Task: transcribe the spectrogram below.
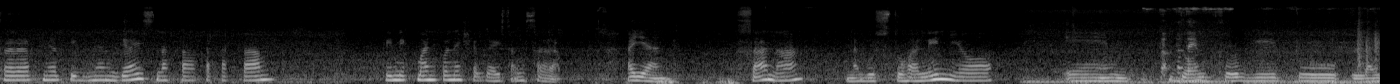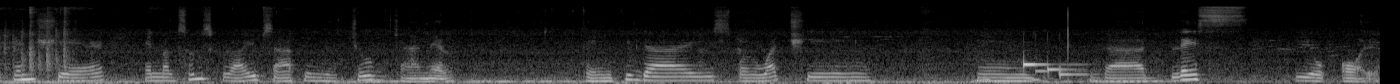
Sarap niya tignan guys, nakakatakam. Tinikman ko na siya guys, ang sarap. Ayan. Sana nagustuhan ninyo. And don't forget to like and share and mag-subscribe sa aking YouTube channel. Thank you guys for watching. And God bless you all.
